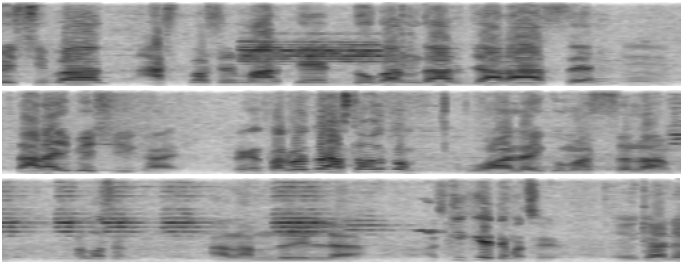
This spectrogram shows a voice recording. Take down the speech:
বেশিরভাগ আশপাশের মার্কেট দোকানদার যারা আছেন তারাই বেশি খায়। পারবে তো আসসালামু আলাইকুম। ওয়ালাইকুম আসসালাম। ভালো আছেন? আলহামদুলিল্লাহ। আজ কি কি আইটেম আছে? এখানে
